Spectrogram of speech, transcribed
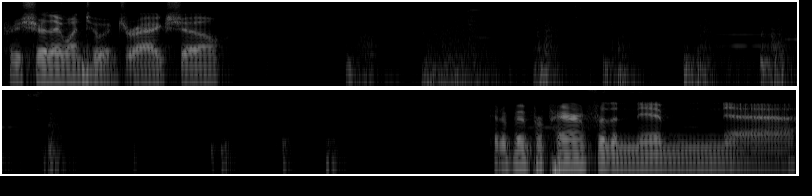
Pretty sure they went to a drag show. Could have been preparing for the nib. Nah.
